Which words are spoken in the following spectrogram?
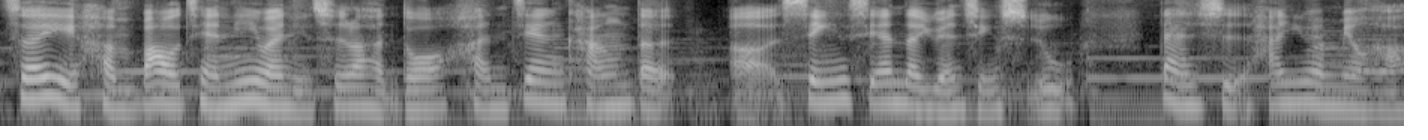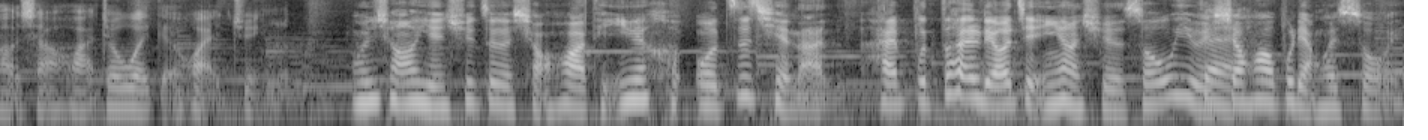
所以很抱歉，你以为你吃了很多很健康的呃新鲜的原型食物，但是它因为没有好好消化，就喂给坏菌了。我很想要延续这个小话题，因为很我之前啊还不太了解营养学的时候，我以为消化不良会瘦诶。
